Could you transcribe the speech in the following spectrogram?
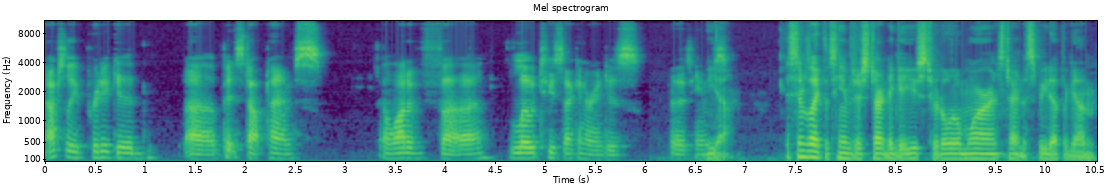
actually pretty good uh, pit stop times. A lot of uh, low two second ranges for the teams. Yeah. It seems like the teams are starting to get used to it a little more and starting to speed up again.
